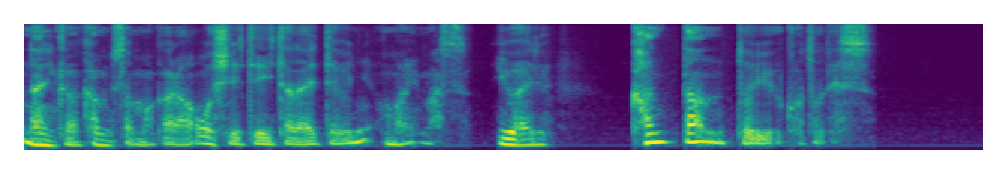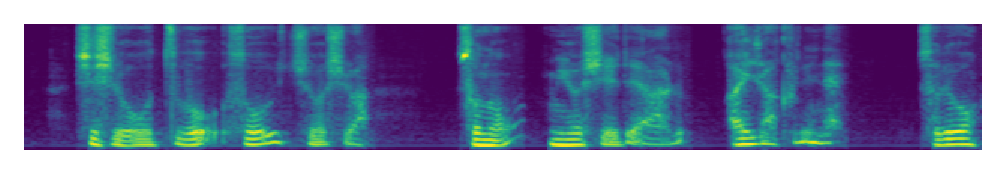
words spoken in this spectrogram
何か神様から教えていただいたように思います。いわゆる簡単ということです。師匠大坪総一郎氏はその見教えである愛楽にねそれを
